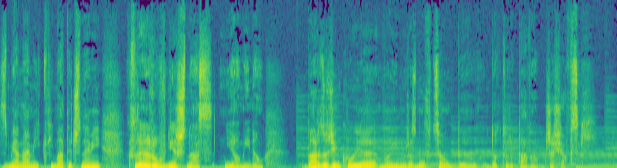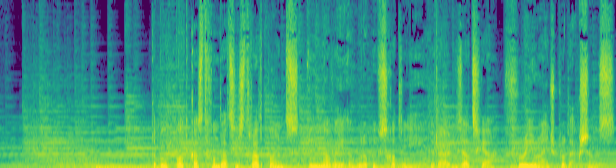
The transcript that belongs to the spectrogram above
zmianami klimatycznymi, które również nas nie ominą. Bardzo dziękuję. Moim rozmówcą był dr Paweł Grzesiowski. To był podcast Fundacji StratPoints i Nowej Europy Wschodniej. Realizacja Free Range Productions.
